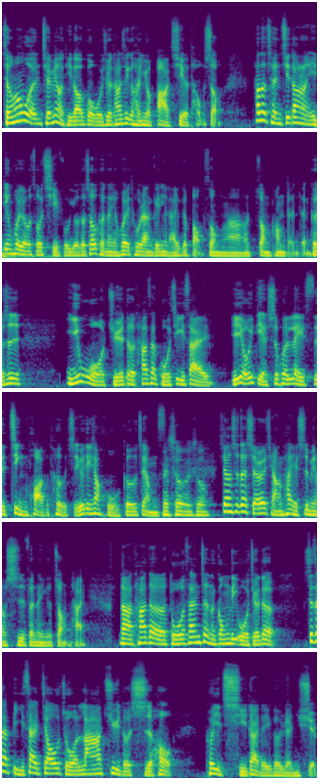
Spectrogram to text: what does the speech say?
陈宏文前面有提到过，我觉得他是一个很有霸气的投手。他的成绩当然一定会有所起伏，有的时候可能也会突然给你来一个保送啊，状况等等。可是以我觉得他在国际赛也有一点是会类似进化的特质，有点像火哥这样子。没错没错，像是在十二强他也是没有失分的一个状态。那他的夺三振的功力，我觉得是在比赛焦灼拉锯的时候可以期待的一个人选。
